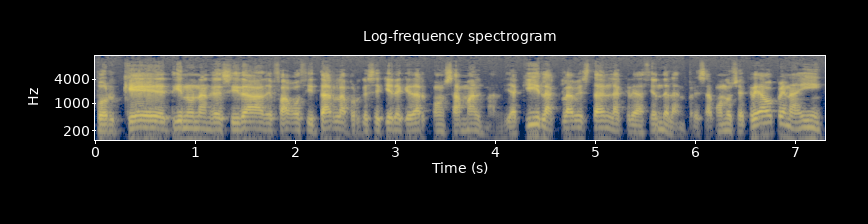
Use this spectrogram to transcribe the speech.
¿por qué tiene una necesidad de fagocitarla? ¿Por qué se quiere quedar con Sam Altman? Y aquí la clave está en la creación de la empresa. Cuando se crea OpenAI,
